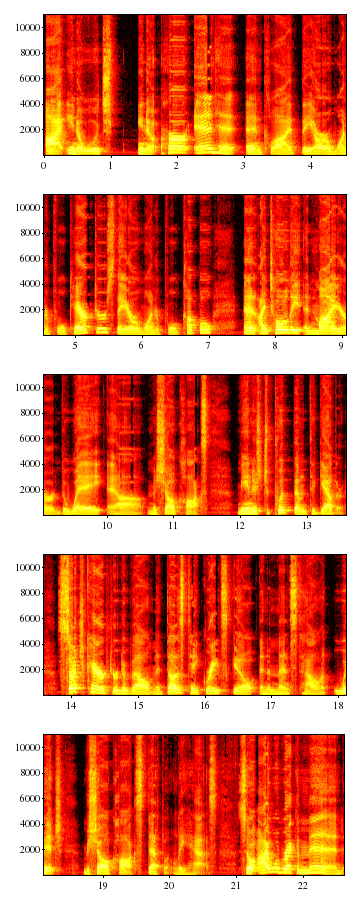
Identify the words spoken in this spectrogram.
I, you know, which you know, her and and Clive, they are wonderful characters. They are a wonderful couple. And I totally admire the way uh, Michelle Cox managed to put them together. Such character development does take great skill and immense talent, which Michelle Cox definitely has. So I would recommend,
